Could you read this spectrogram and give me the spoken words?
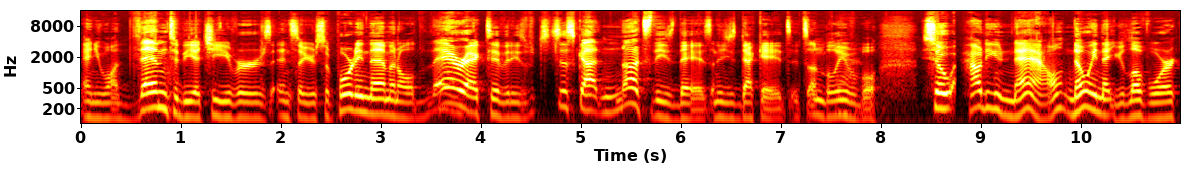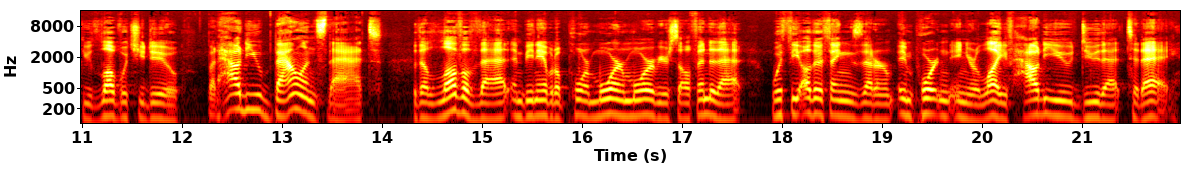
and you want them to be achievers, and so you're supporting them and all their mm. activities, which just got nuts these days in these decades. It's unbelievable. Yeah. So, how do you now, knowing that you love work, you love what you do, but how do you balance that? the love of that and being able to pour more and more of yourself into that with the other things that are important in your life. How do you do that today?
